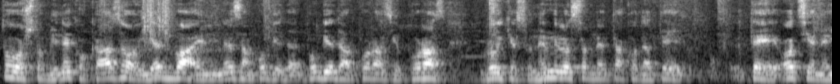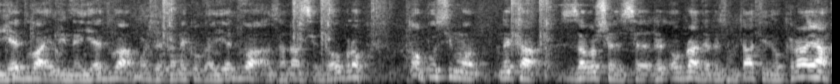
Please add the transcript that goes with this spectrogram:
to što bi neko kazao jedva ili ne znam, pobjeda je pobjeda, poraz je poraz, brojke su nemilosrdne, tako da te, te ocjene jedva ili ne jedva, možda je za nekoga jedva, a za nas je dobro, to pustimo, neka završe se, obrade rezultati do kraja,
